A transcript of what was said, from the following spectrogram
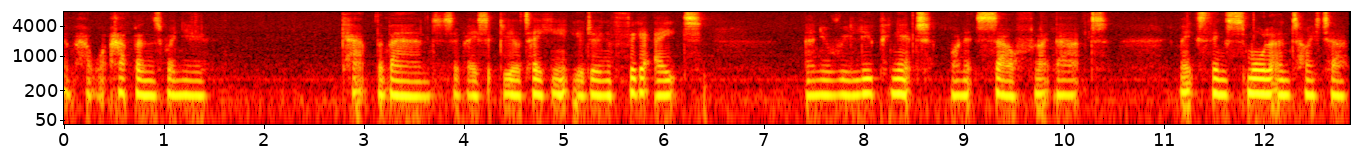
about what happens when you cap the band. So basically you're taking it, you're doing a figure eight and you're re-looping it on itself like that. Makes things smaller and tighter.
